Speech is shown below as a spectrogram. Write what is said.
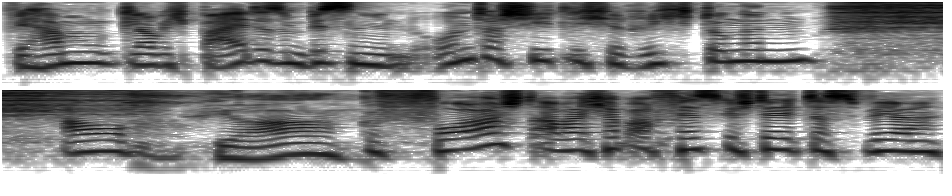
wir haben, glaube ich, beide so ein bisschen in unterschiedliche Richtungen auch Ja. geforscht, aber ich habe auch festgestellt, dass wir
